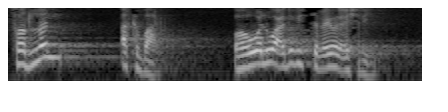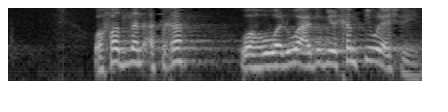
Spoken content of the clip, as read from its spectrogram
فضلا أكبر وهو الوعد بالسبع والعشرين. وفضلا أصغر وهو الوعد بالخمس والعشرين.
